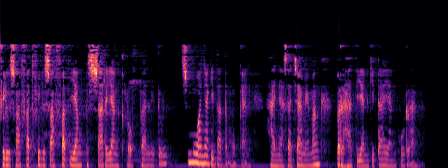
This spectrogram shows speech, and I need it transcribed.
filsafat-filsafat yang besar, yang global itu semuanya kita temukan. Hanya saja memang perhatian kita yang kurang.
